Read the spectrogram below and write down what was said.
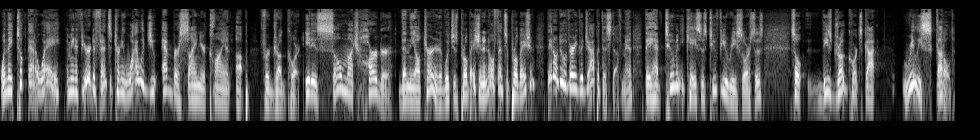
When they took that away, I mean, if you're a defense attorney, why would you ever sign your client up? for drug court. It is so much harder than the alternative, which is probation. And no offense to probation, they don't do a very good job at this stuff, man. They have too many cases, too few resources. So these drug courts got really scuttled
